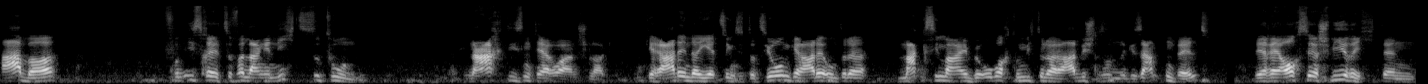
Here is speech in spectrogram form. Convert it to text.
Aber von Israel zu verlangen, nichts zu tun nach diesem Terroranschlag, gerade in der jetzigen Situation, gerade unter der maximalen Beobachtung nicht nur der arabischen, sondern der gesamten Welt, wäre auch sehr schwierig, denn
